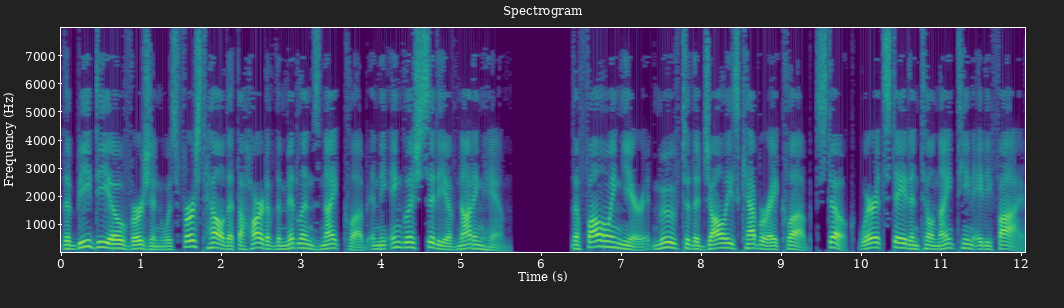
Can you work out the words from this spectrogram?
The BDO version was first held at the heart of the Midlands nightclub in the English city of Nottingham. The following year it moved to the Jollees Cabaret Club, Stoke, where it stayed until 1985.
